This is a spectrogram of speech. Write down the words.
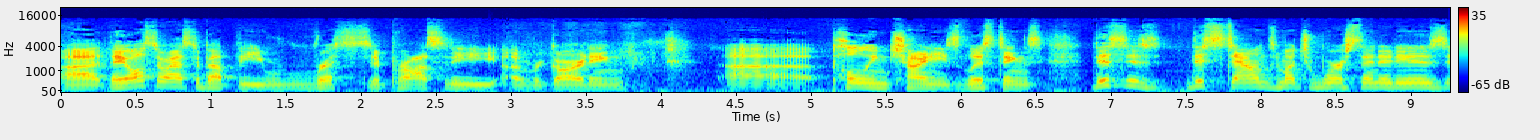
Uh, they also asked about the reciprocity regarding uh, pulling Chinese listings. This is this sounds much worse than it is.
